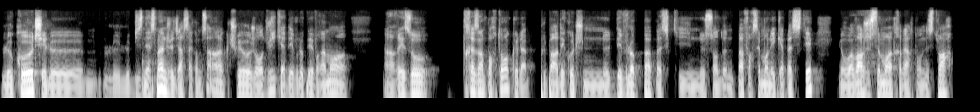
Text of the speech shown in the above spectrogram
le, coach et le, le, businessman, je vais dire ça comme ça, hein, que tu es aujourd'hui, qui a développé vraiment réseau très important que la plupart des coachs ne développent pas parce qu'ils ne s'en donnent pas forcément les capacités. Et on va voir justement à travers ton histoire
